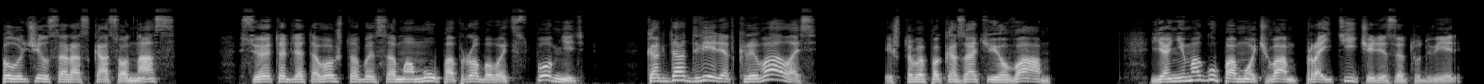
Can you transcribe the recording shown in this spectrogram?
получился рассказ о нас. Все это для того, чтобы самому попробовать вспомнить, когда дверь открывалась, и чтобы показать ее вам. Я не могу помочь вам пройти через эту дверь,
